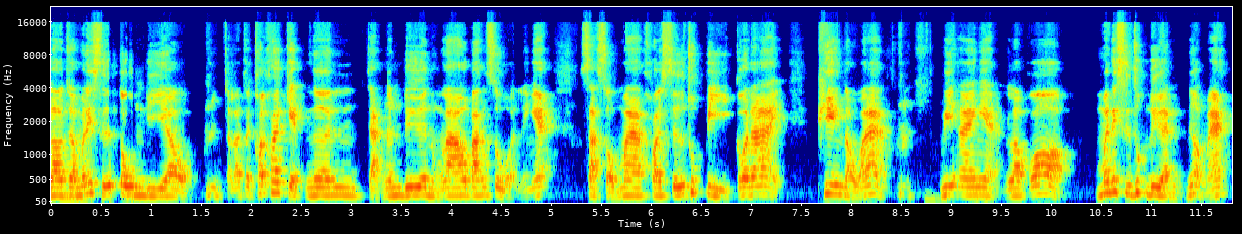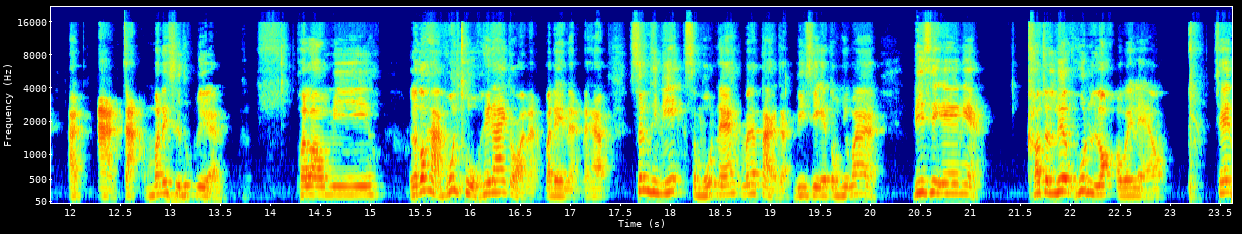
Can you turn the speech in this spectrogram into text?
เราจะไม่ได้ซื้อตูมเดียว แต่เราจะค่อยๆ เก็บเงินจากเงินเดือนของเราบางส่วนอะไรเงี้ยสะสมมาคอยซื้อทุกปีก็ได้ เพียงแต่ว่า VI เนี่ยเราก็ไม่ได้ซื้อทุกเดือนนึกออกไหมอาจอาจจะไม่ได้ซื้อทุกเดือน พอเรามีเราต้องหาหุ้นถูกให้ได้ก่อนอะประเด็นอะนะครับ ซึ่งทีนี้สมมตินะมันจะต่างจาก DCA ตรงที่ว่า DCA เนี่ยเขาจะเลือกหุ้นล็อกเอาไว้แล้ว เช่น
